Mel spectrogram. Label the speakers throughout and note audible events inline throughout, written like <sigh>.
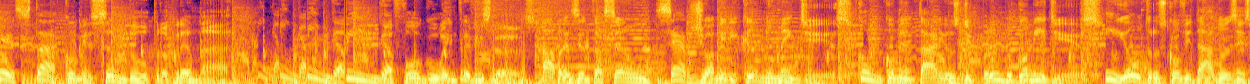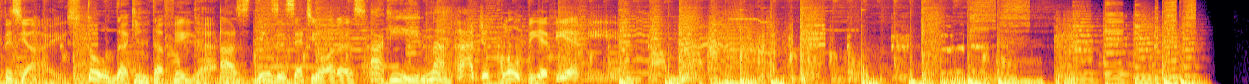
Speaker 1: Está começando o programa Pinga, Pinga, Pinga Fogo Entrevistas. Apresentação Sérgio Americano Mendes, com comentários de Bruno Gomides e outros convidados especiais. Toda quinta-feira às 17 horas aqui na Rádio Clube FM.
